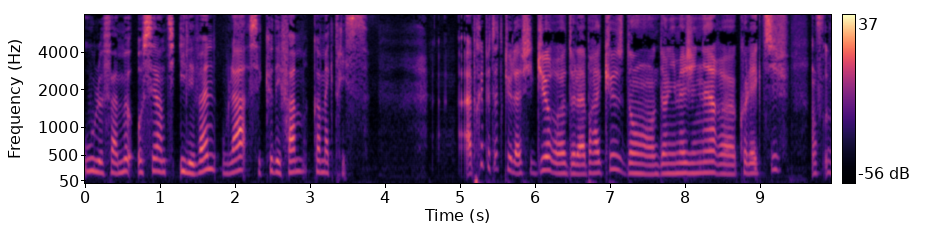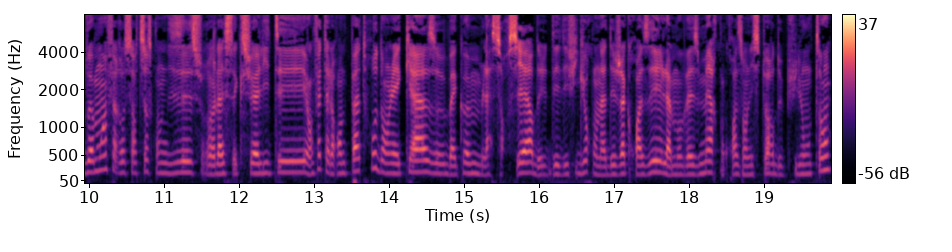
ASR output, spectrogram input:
ou le fameux Ocean's Eleven, où là c'est que des femmes comme actrices. Après, peut-être que la figure euh, de la braqueuse dans, dans l'imaginaire euh, collectif, on doit moins faire ressortir ce qu'on disait sur euh, la sexualité. En fait, elle rentre pas trop dans les cases bah, comme la sorcière, des, des, des figures qu'on a déjà croisées, la mauvaise mère qu'on croise dans l'histoire depuis longtemps.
